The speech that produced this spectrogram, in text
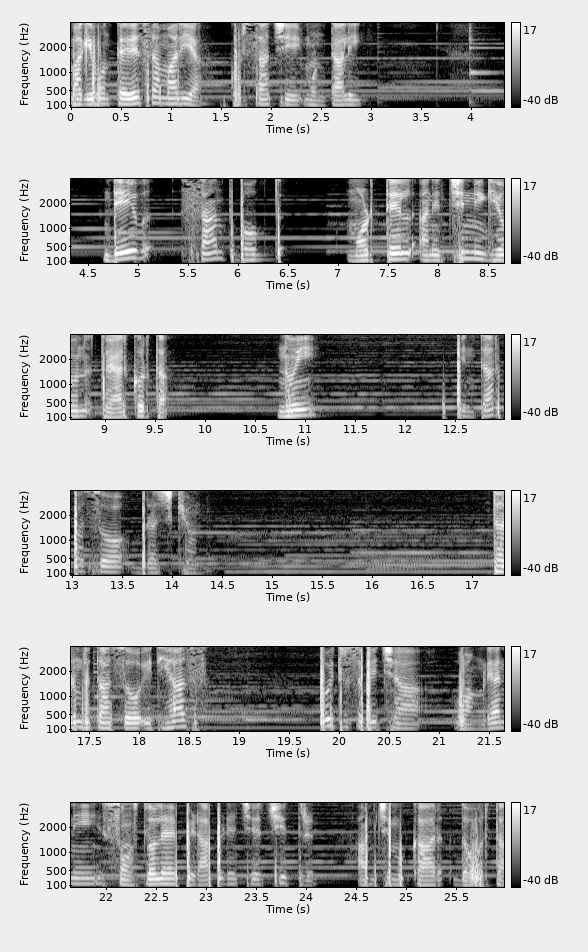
भागिवंत तेरेसा मारिया कुर्साची म्हणटाली देव सांत भोगत मोडतेल आनी चिन्नी घेवन तयार करता। न्हय पिंतारपाचो ब्रश घेवन धर्मदुताचो इतिहास पवित्र सभेच्या वांगड्यांनी सोंसलोले पिडापिडेचें चित्र आमचे मुखार दवरता।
